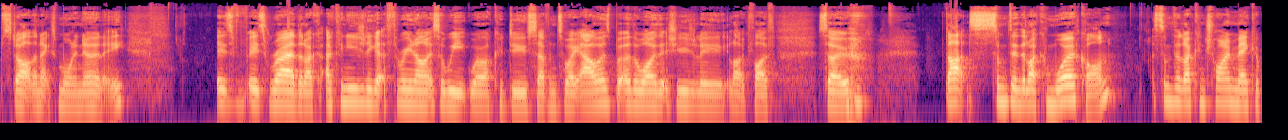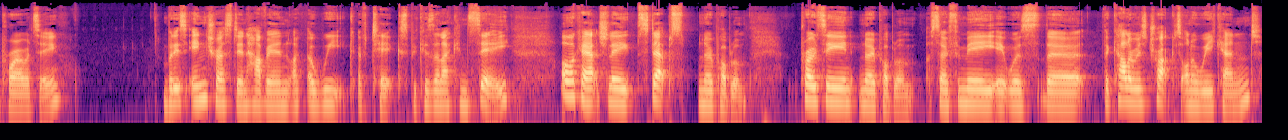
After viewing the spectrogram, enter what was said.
start the next morning early. it's it's rare that I, I can usually get three nights a week where I could do seven to eight hours, but otherwise it's usually like five. So that's something that I can work on, something that I can try and make a priority. But it's interesting having like a week of ticks because then I can see, oh, okay, actually, steps, no problem. Protein, no problem. So for me, it was the the calories tracked on a weekend,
